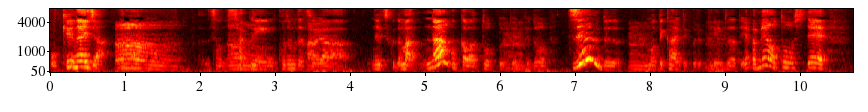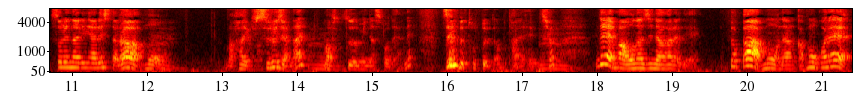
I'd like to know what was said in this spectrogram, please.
おけないじゃん。あなんかうんその作品、うん。子供たちがはね作った。まあ何個かは取っといてるけど、全部うん持って帰ってくるプリントだってやっぱ目を通してそれなりにあれしたらもう、うん。まあ、廃棄するじゃない、うん。まあ普通みんなそうだよね。全部取っといたらもう大変でしょ、でまあ同じ流れでとかもうなんかもうこれ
